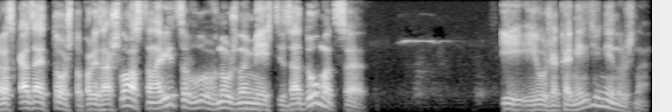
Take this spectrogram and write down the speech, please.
рассказать то, что произошло, остановиться в, в нужном месте, задуматься, і, і уже комедії не нужна.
